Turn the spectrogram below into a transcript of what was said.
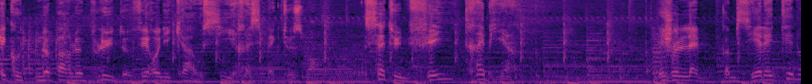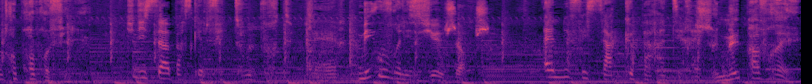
Écoute, ne parle plus de Véronica aussi respectueusement. C'est une fille très bien. Et je l'aime comme si elle était notre propre fille. Tu dis ça parce qu'elle fait tout pour te plaire. Mais ouvre les yeux, Georges. Elle ne fait ça que par intérêt. Ce n'est pas vrai.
